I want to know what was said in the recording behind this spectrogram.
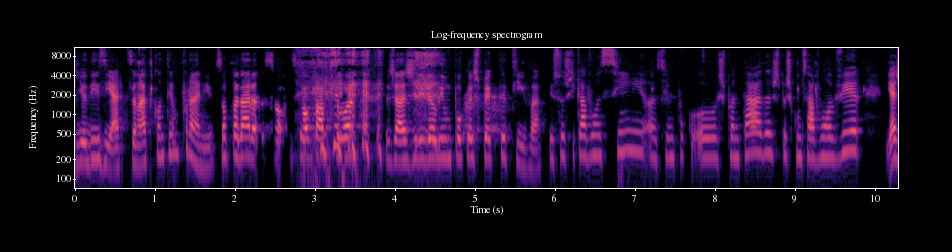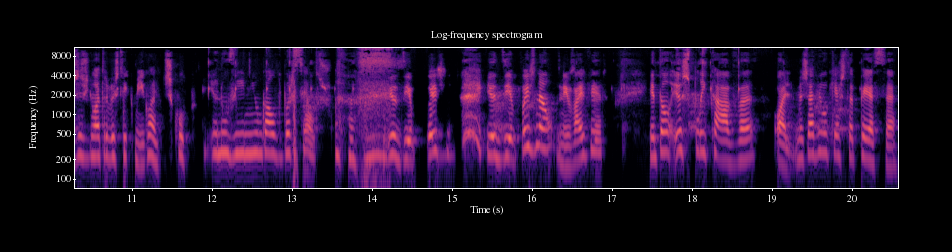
E eu dizia artesanato contemporâneo, só para dar, só, só para a pessoa já gerir ali um pouco a expectativa. As pessoas ficavam assim, assim um pouco oh, espantadas, depois começavam a ver e às vezes vinham outra vez ter comigo, olha, desculpe, eu não vi nenhum galo de Barcelos. eu dizia, pois, eu dizia, pois não, nem vai ver. Então eu explicava olha, mas já viu aqui esta peça?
